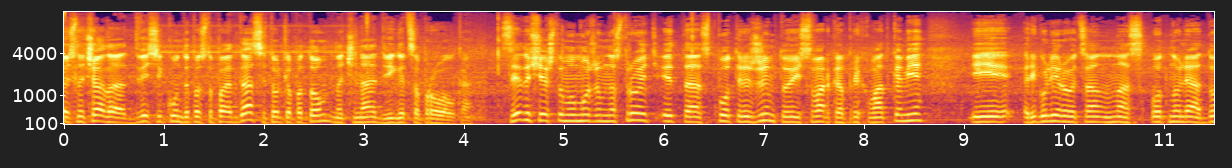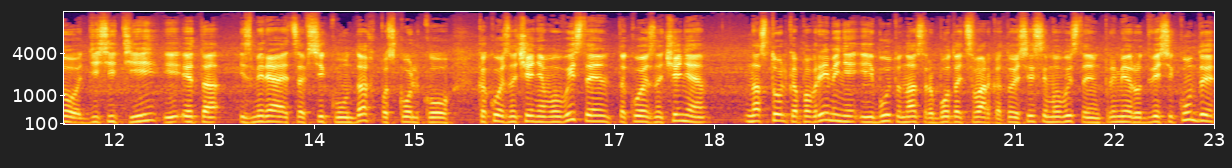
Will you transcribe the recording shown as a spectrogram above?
есть сначала 2 секунды поступает газ, и только потом начинает двигаться проволока. Следующее, что мы можем настроить, это спот режим, то есть сварка прихватками. И регулируется у нас от 0 до 10, и это измеряется в секундах, поскольку какое значение мы выставим, такое значение настолько по времени и будет у нас работать сварка. То есть, если мы выставим, к примеру, 2 секунды,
